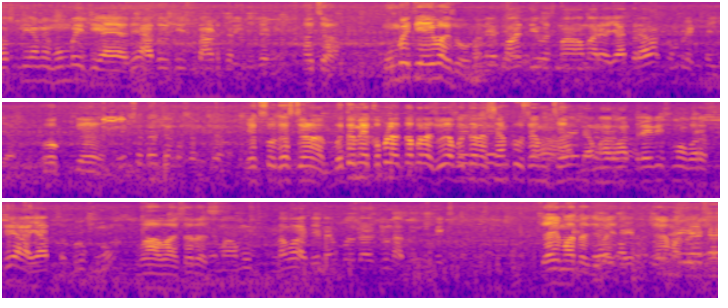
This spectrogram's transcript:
મોસ્ટલી અમે મુંબઈથી આવ્યા છે આદોઈથી સ્ટાર્ટ કરી છે જર્ની. અચ્છા. મુંબઈથી આવ્યા છો? અને પાંચ દિવસમાં અમારે યાત્રા કમ્પ્લીટ થઈ જશે. ઓકે. એકસો દસ જણા એકસો દસ જણા. બધા મેં કપડા કપડાં જોયા બધાના સેમ ટુ સેમ છે? અમારું આ ત્રેવીસમો વર્ષ છે આ યાત્રા ગ્રુપનું. વાહ વાહ સરસ. એમાં અમુક નવા છે એટલે બધા જૂના જય માતાજી ભાઈ. જય માતાજી.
